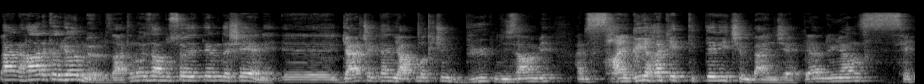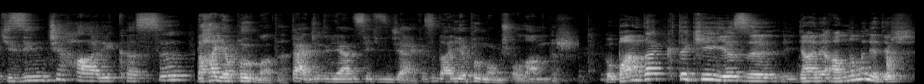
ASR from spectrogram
Ben harika görmüyorum zaten. O yüzden bu söylediklerim de şey hani e, gerçekten yapmak için büyük nizami bir hani saygıyı hak ettikleri için bence. Yani dünyanın 8. harikası daha yapılmadı. Bence dünyanın 8. harikası daha yapılmamış olandır. O bardaktaki yazı yani anlamı nedir?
